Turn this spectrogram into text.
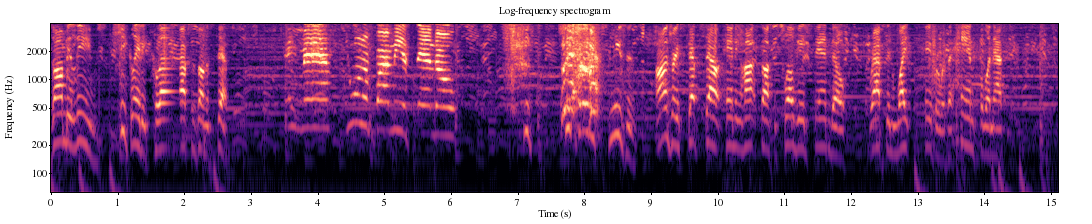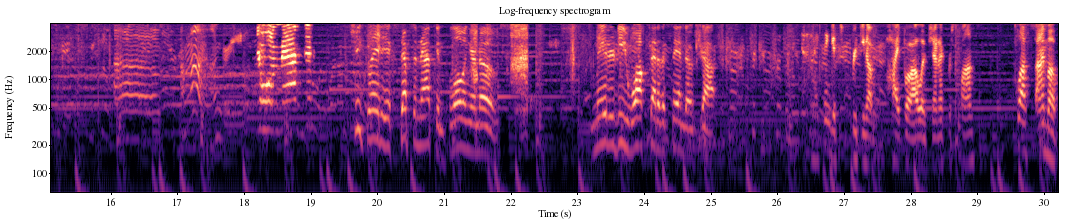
Zombie leaves. Chic lady collapses on the steps. Hey man, you wanna buy me a sando? Chic, Chic lady sneezes. Andre steps out, handing hot sauce a 12 gauge sando wrapped in white paper with a handful of napkins. Hungry. You want a napkin? Chic lady accepts a napkin, blowing her nose. Maitre D walks out of the sando shop. I think it's freaking up hypoallergenic response. Plus, I'm a.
